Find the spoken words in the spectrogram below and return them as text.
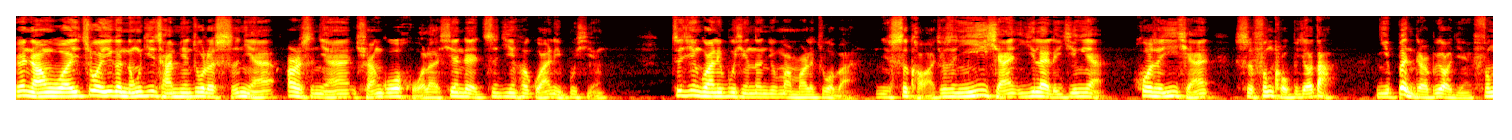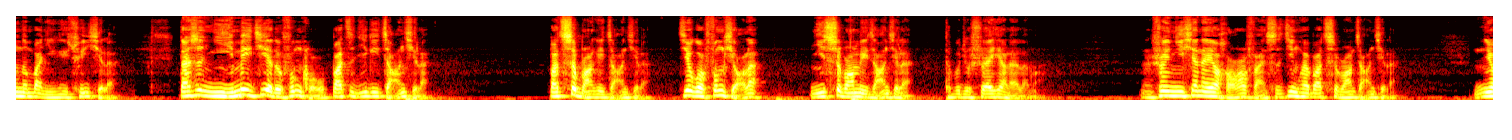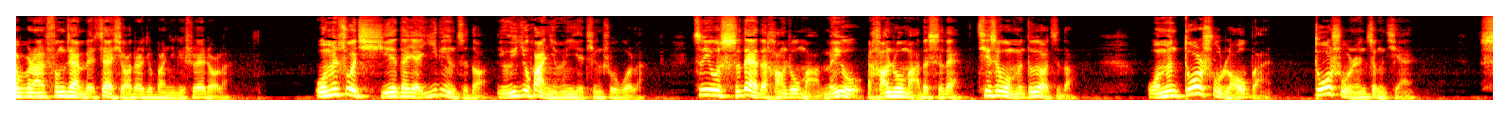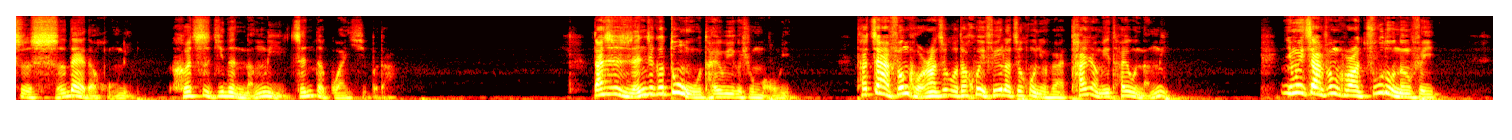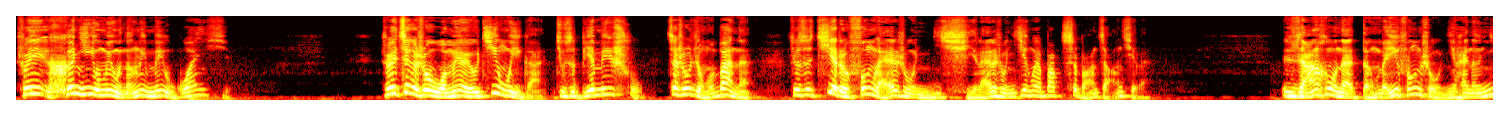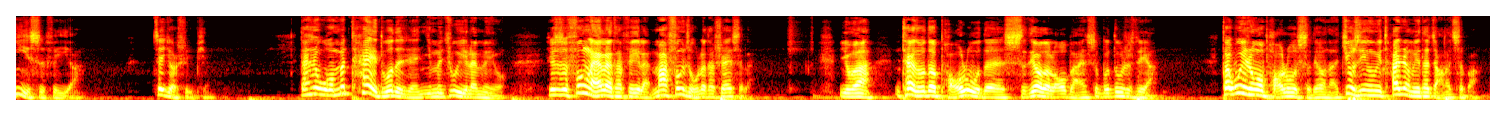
院长，我做一个农机产品做了十年、二十年，全国火了，现在资金和管理不行，资金管理不行，那你就慢慢的做吧。你思考啊，就是你以前依赖的经验，或者以前是风口比较大，你笨点不要紧，风能把你给吹起来。但是你没借着风口，把自己给长起来，把翅膀给长起来，结果风小了，你翅膀没长起来，它不就摔下来了吗？嗯，所以你现在要好好反思，尽快把翅膀长起来，要不然风再没再小点就把你给摔着了。我们做企业，大家一定知道有一句话，你们也听说过了：只有时代的杭州马，没有杭州马的时代。其实我们都要知道，我们多数老板、多数人挣钱是时代的红利。和自己的能力真的关系不大，但是人这个动物，它有一个熊毛病，它站风口上之后，它会飞了之后，你会发现它认为它有能力，因为站风口上猪都能飞，所以和你有没有能力没有关系。所以这个时候我们要有敬畏感，就是别没数。这时候怎么办呢？就是借着风来的时候，你起来的时候，你尽快把翅膀长起来，然后呢，等没风时候，你还能逆势飞扬。这叫水平，但是我们太多的人，你们注意了没有？就是风来了它飞了，妈风走了它摔死了，有吧？太多的跑路的死掉的老板是不是都是这样？他为什么跑路死掉呢？就是因为他认为他长了翅膀，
